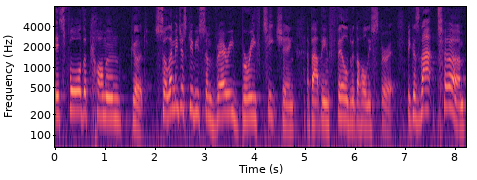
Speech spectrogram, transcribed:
It's for the common good. So let me just give you some very brief teaching about being filled with the Holy Spirit. Because that term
